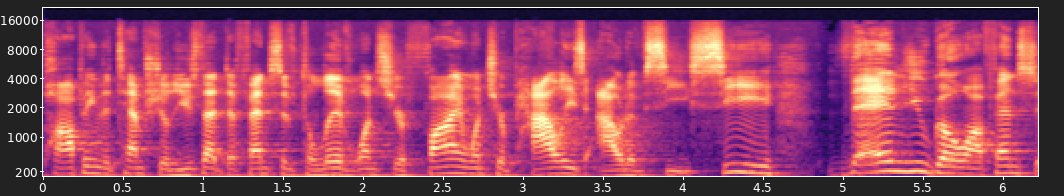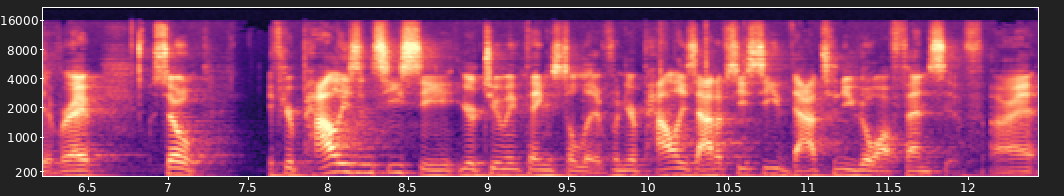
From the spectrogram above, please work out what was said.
popping the temp shield, use that defensive to live. Once you're fine, once your pally's out of CC, then you go offensive, right? So if your pally's in CC, you're doing things to live. When your pally's out of CC, that's when you go offensive, all right?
